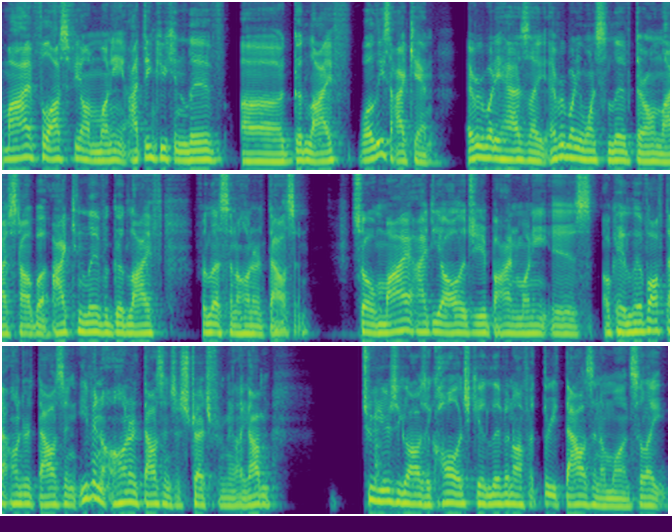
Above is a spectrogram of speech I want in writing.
my philosophy on money, I think you can live a good life. Well, at least I can. Everybody has like everybody wants to live their own lifestyle, but I can live a good life for less than a hundred thousand. So my ideology behind money is okay, live off that hundred thousand. Even a hundred thousand is a stretch for me. Like I'm two years ago, I was a college kid living off of three thousand a month. So like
